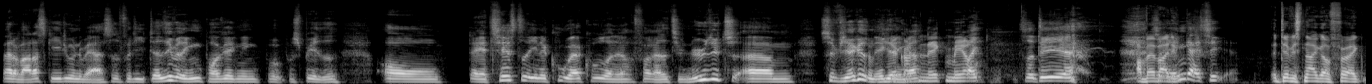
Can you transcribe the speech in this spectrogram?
hvad der var, der skete i universet, fordi der er alligevel ingen påvirkning på, på spillet. Og da jeg testede en af QR-koderne for relativt nyligt, um, så virkede så den ikke længere. den ikke mere. så det Og hvad var det? Se. Det vi snakkede om før, ikke?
